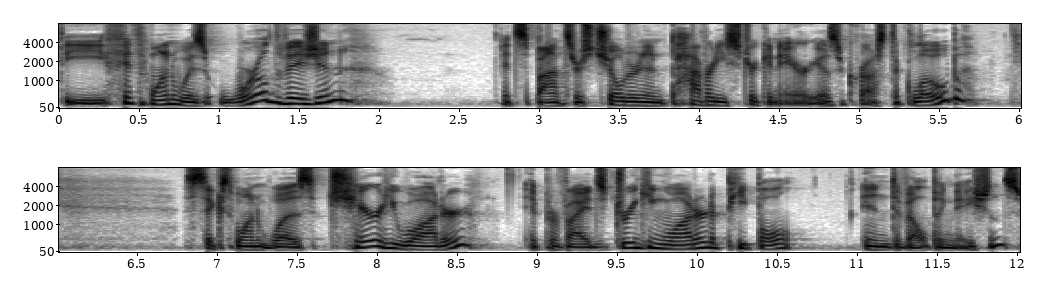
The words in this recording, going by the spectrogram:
The fifth one was World Vision. It sponsors children in poverty stricken areas across the globe. Sixth one was Charity Water. It provides drinking water to people in developing nations.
